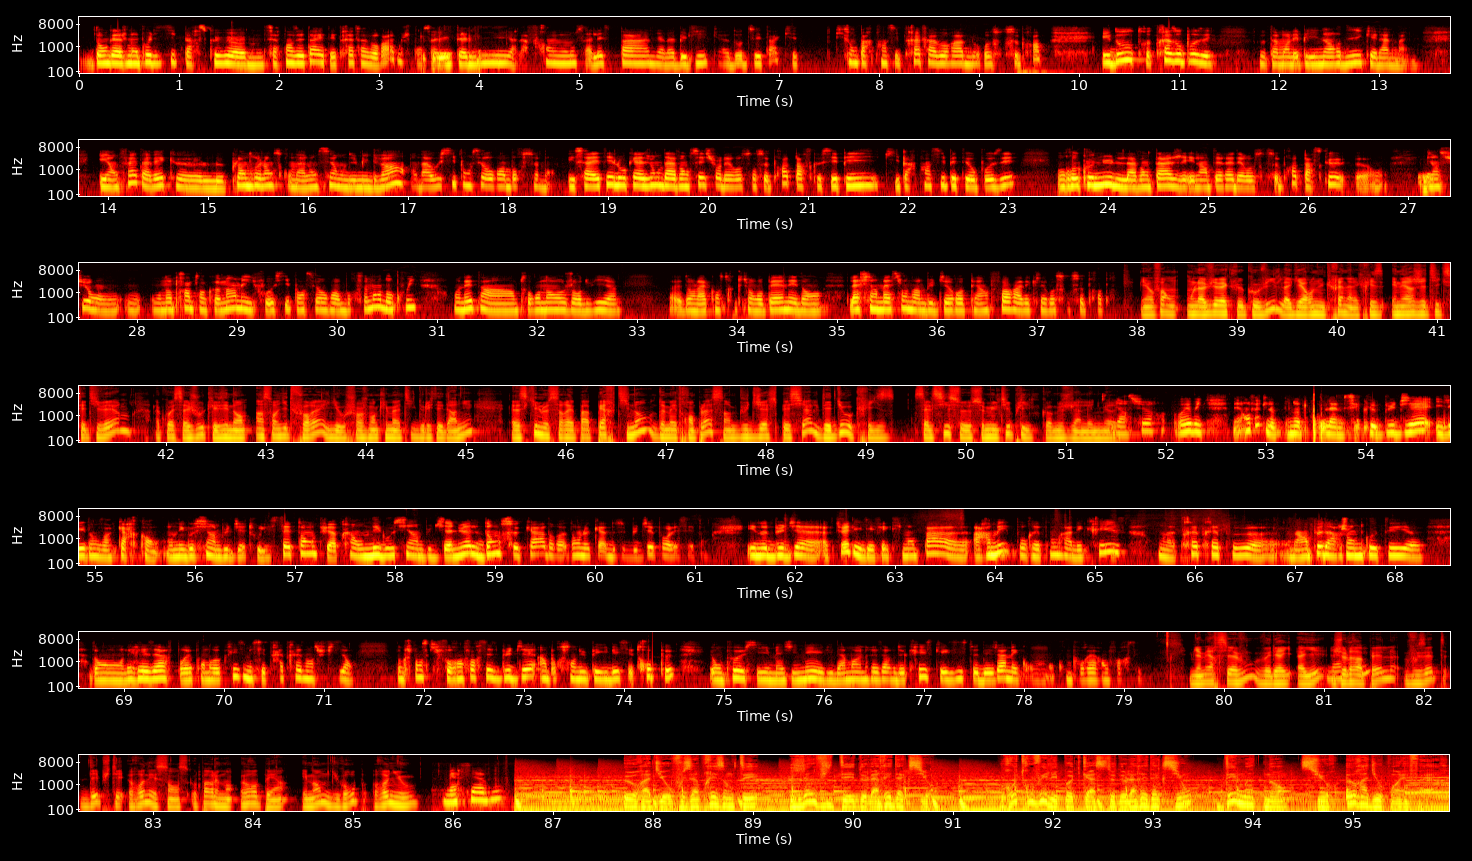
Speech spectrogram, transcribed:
d'engagement politique parce que euh, certains États étaient très favorables. Je pense à l'Italie, à la France, à l'Espagne, à la Belgique, à d'autres États qui sont par principe très favorables aux ressources propres, et d'autres très opposés, notamment les pays nordiques et l'Allemagne. Et en fait, avec euh, le plan de relance qu'on a lancé en 2020, on a aussi pensé au remboursement. Et ça a été l'occasion d'avancer sur les ressources propres parce que ces pays qui, par principe, étaient opposés, ont reconnu l'avantage et l'intérêt des ressources propres parce que, euh, bien sûr, on, emprunte en commun, mais il faut aussi penser au remboursement. Donc oui, on est à un tournant aujourd'hui euh, dans la construction européenne et dans l'affirmation d'un budget européen fort avec les ressources propres. Et enfin, on, l'a vu avec le Covid, la guerre en Ukraine et la crise énergétique cet hiver, à quoi s'ajoutent les énormes incendies de forêt liés au changement climatique de l'été dernier. Est-ce qu'il ne serait pas pertinent de mettre en place un budget spécial dédié aux crises? Celles-ci se, multiplient, comme je viens de l'énumérer. Bien sûr, oui, oui. Mais en fait, notre problème, c'est que le budget, il est dans un carcan. On négocie un budget tous les 7 ans, puis après, on négocie un budget annuel dans ce cadre, dans le cadre de ce budget pour les 7 ans. Et notre budget actuel, il n'est effectivement pas euh, armé pour répondre à des crises. On a très, très peu, euh, on a un peu d'argent de côté euh, dans les réserves pour répondre aux crises, mais c'est très, très insuffisant. Donc je pense qu'il faut renforcer ce budget. 1% du PIB, c'est trop peu. Et on peut aussi imaginer évidemment une réserve de crise qui existe déjà, mais qu'on pourrait renforcer. Bien, merci à vous, Valérie Hayet. Je le rappelle, vous êtes députée Renaissance au Parlement européen et membre du groupe Renew. Merci à vous. Euradio vous a présenté l'invité de la rédaction. Retrouvez les podcasts de la rédaction dès maintenant sur euradio.fr.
